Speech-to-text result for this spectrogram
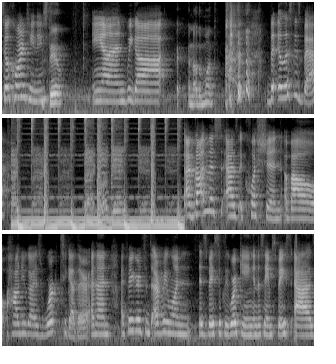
Still quarantining, Still, and we got another month. the illest is back. I've gotten this as a question about how do you guys work together, and then I figured since everyone is basically working in the same space as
